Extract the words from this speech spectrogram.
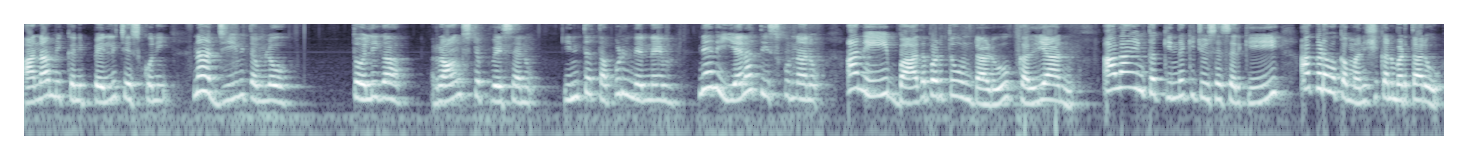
అనామికని పెళ్ళి చేసుకొని నా జీవితంలో తొలిగా రాంగ్ స్టెప్ వేశాను. ఇంత తప్పుడు నిర్ణయం నేను ఎలా తీసుకున్నాను? అని బాధపడుతూ ఉంటాడు కళ్యాణ్. అలా ఇంకా కిందకి చూసేసరికి అక్కడ ఒక మనిషి కనబడతారు.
